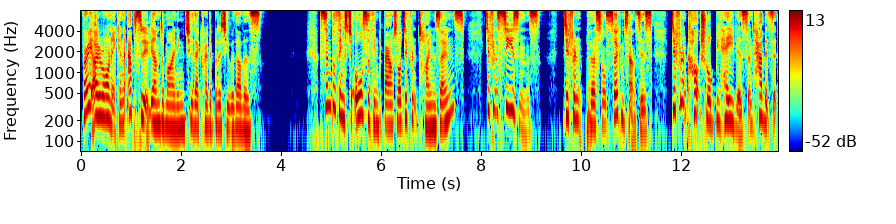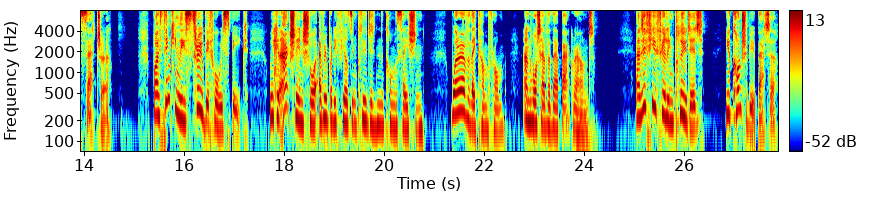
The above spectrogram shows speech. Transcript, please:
Very ironic and absolutely undermining to their credibility with others. Simple things to also think about are different time zones, different seasons, different personal circumstances, different cultural behaviours and habits, etc. By thinking these through before we speak, we can actually ensure everybody feels included in the conversation, wherever they come from and whatever their background. And if you feel included, you contribute better.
